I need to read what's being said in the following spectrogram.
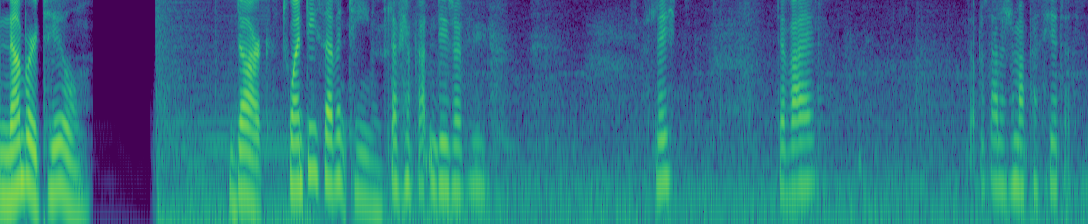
Number 2. Dark 2017. Ich glaube, ich habe gerade ein Déjà-vu. Das Licht, der Wald, als ob das alles schon mal passiert ist.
